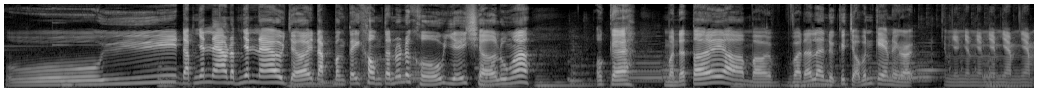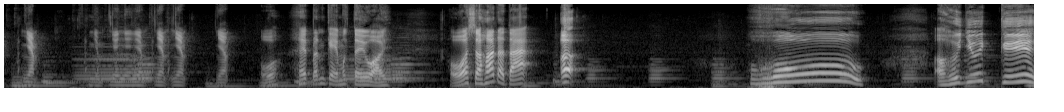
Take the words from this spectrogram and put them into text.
Ôi, ừ. đập nhanh nào, đập nhanh nào. Trời ơi, đập bằng tay không, tao nói nó khổ, dễ sợ luôn á. Ok, mình đã tới ờ, mà và đã lên được cái chỗ bánh kem này rồi. Nhầm nhầm nhầm nhầm nhầm nhầm nhầm Nhầm. Nhầm nhầm nhầm nhầm nhầm nhầm. Ủa, hết bánh kem mất tiêu rồi. Ủa, sao hết rồi ta? À. Ồ, ở dưới kia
